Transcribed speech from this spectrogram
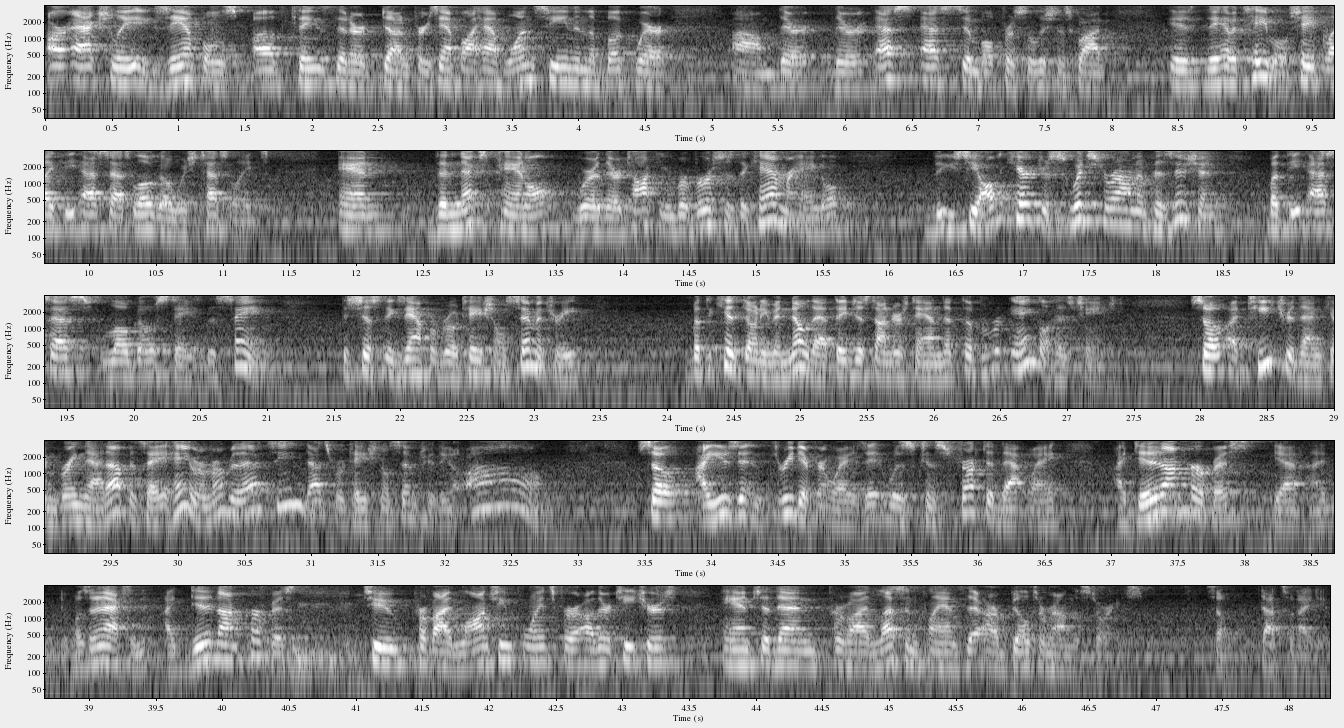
are actually examples of things that are done. For example, I have one scene in the book where um, their their SS symbol for Solution Squad is they have a table shaped like the SS logo, which tessellates. And the next panel where they're talking reverses the camera angle. You see all the characters switched around in position, but the SS logo stays the same. It's just an example of rotational symmetry, but the kids don't even know that. They just understand that the angle has changed. So a teacher then can bring that up and say, hey, remember that scene? That's rotational symmetry. They go, oh. So I use it in three different ways. It was constructed that way. I did it on purpose. Yeah, I, it wasn't an accident. I did it on purpose to provide launching points for other teachers and to then provide lesson plans that are built around the stories. So that's what I do.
